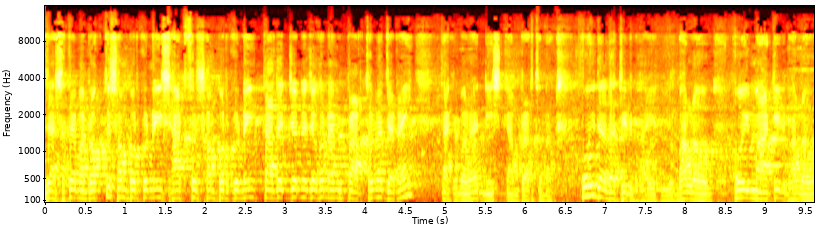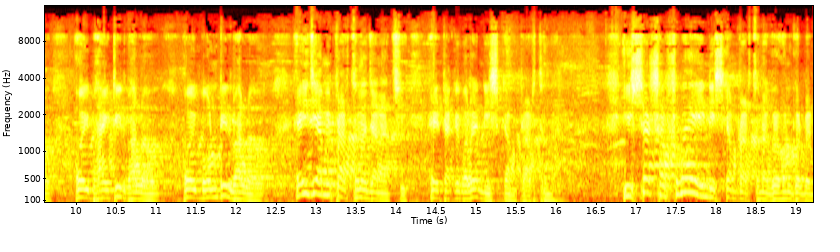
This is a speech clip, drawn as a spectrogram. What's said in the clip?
যার সাথে আমার রক্ত সম্পর্ক নেই, স্বার্থ সম্পর্ক নেই, তাদের জন্য যখন আমি প্রার্থনা জানাই, তাকে বলা হয় নিষ্কাম প্রার্থনা। ওই দাদাটির ভাই ভালো হোক, ওই মাটির ভালো হোক, ওই ভাইটির ভালো হোক, ওই বোনটির ভালো হোক, এই যে আমি প্রার্থনা জানাচ্ছি, এটাকে বলে নিষ্কাম প্রার্থনা। ঈশ্বর সবসময় এই নিষ্কাম প্রার্থনা গ্রহণ করবেন,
